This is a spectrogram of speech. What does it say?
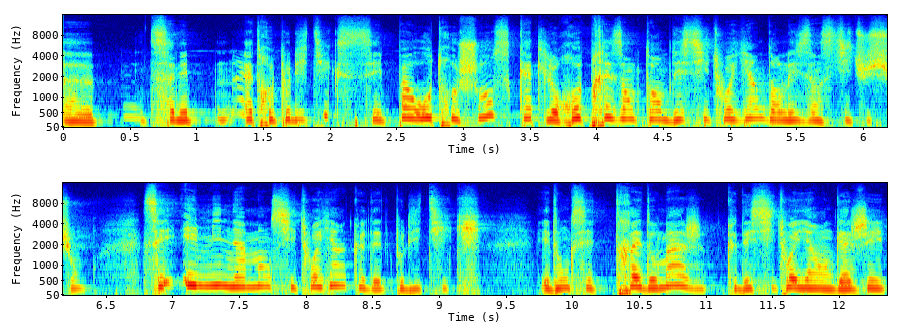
euh, ça n'est- être politique, c'est pas autre chose qu'être le représentant des citoyens dans les institutions. C'est éminemment citoyen que d'être politique. Et donc c'est très dommage que des citoyens engagés,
